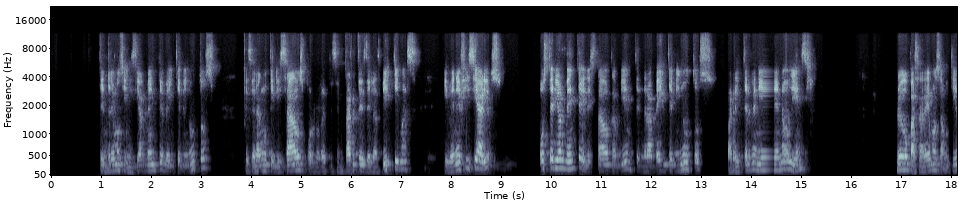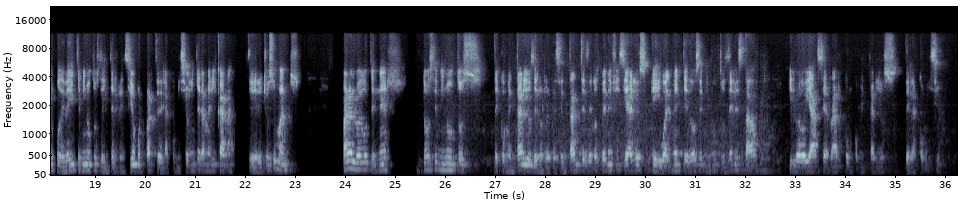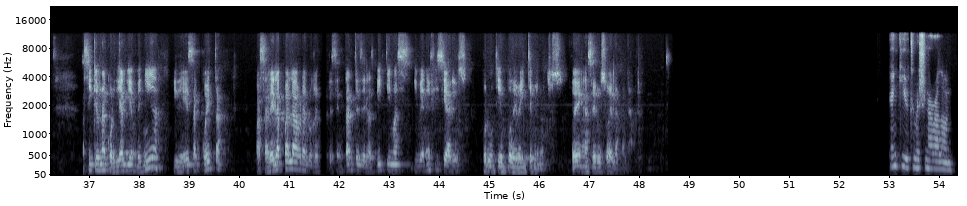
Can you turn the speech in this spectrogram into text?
Tendremos inicialmente 20 minutos que serán utilizados por los representantes de las víctimas y beneficiarios. Posteriormente, el Estado también tendrá 20 minutos para intervenir en audiencia Luego pasaremos a un tiempo de 20 minutos de intervención por parte de la Comisión Interamericana de Derechos Humanos, para luego tener 12 minutos de comentarios de los representantes de los beneficiarios e igualmente 12 minutos del Estado y luego ya cerrar con comentarios de la comisión. Así que una cordial bienvenida y de esa cuenta pasaré la palabra a los representantes de las víctimas y beneficiarios por un tiempo de 20 minutos pueden hacer uso de la palabra. Thank you, Commissioner Ralon.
